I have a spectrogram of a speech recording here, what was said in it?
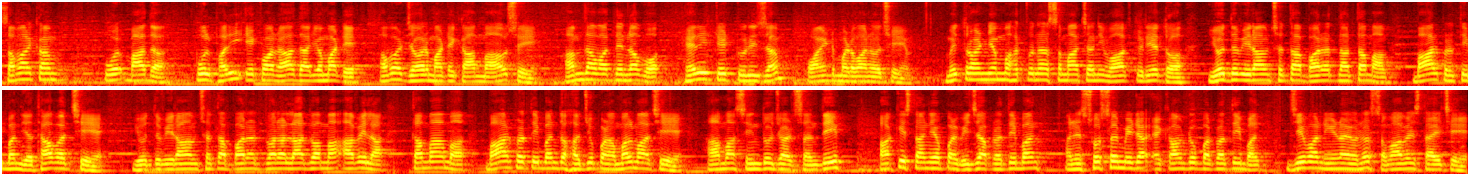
સમારકામ બાદ પુલ ફરી એકવાર રાહદારીઓ માટે અવર જવર માટે કામમાં આવશે. અમદાવાદને નવો હેરિટેજ ટુરિઝમ પોઈન્ટ મળવાનો છે. મિત્રો, અન્ય મહત્વના સમાચારની વાત કરીએ તો યુદ્ધ વિરામ છતાં ભારતના તમામ બાર પ્રતિબંધ યથાવત છે. યુદ્ધ વિરામ છતાં ભારત દ્વારા લાદવામાં આવેલા તમામ બાર પ્રતિબંધો હજુ પણ અમલમાં છે. આમાં સિંધુ જળ સંધિ પાકિસ્તાનીઓ પર વિઝા પ્રતિબંધ અને સોશિયલ મીડિયા એકાઉન્ટ ઉપર પ્રતિબંધ જેવા નિર્ણયોનો સમાવેશ થાય છે.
